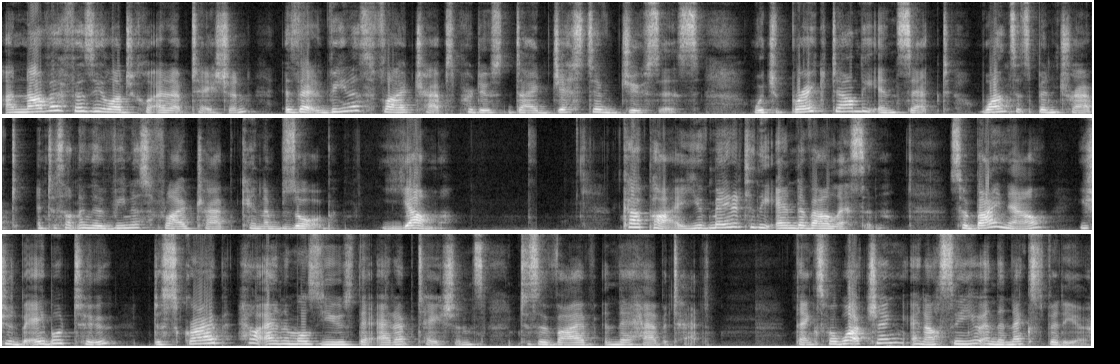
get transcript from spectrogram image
Another physiological adaptation is that Venus flytraps produce digestive juices, which break down the insect once it's been trapped into something the Venus flytrap can absorb. Yum! Kapai, you've made it to the end of our lesson. So by now, you should be able to Describe how animals use their adaptations to survive in their habitat. Thanks for watching, and I'll see you in the next video.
